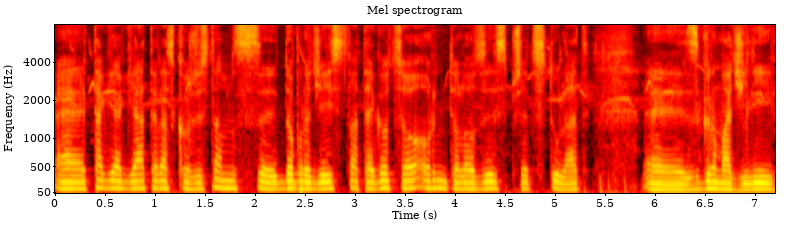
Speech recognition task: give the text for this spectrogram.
e, tak jak ja teraz korzystam z dobrodziejstwa tego, co ornitolodzy sprzed 100 lat zgromadzili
